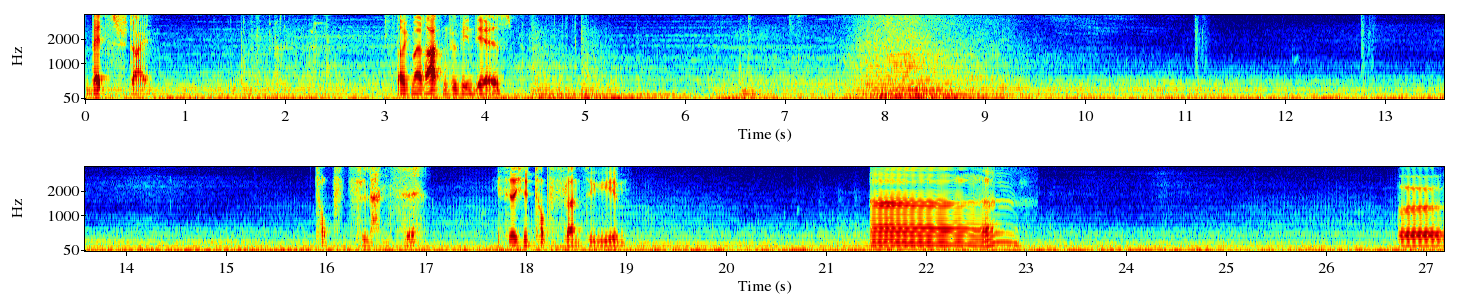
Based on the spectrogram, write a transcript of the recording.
Wetzstein. Darf ich mal raten, für wen der ist? Topfpflanze. Ich will euch eine Topfpflanze geben. Äh. Äh.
